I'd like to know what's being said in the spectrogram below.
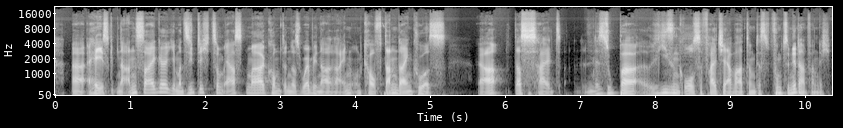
äh, hey, es gibt eine Anzeige, jemand sieht dich zum ersten Mal, kommt in das Webinar rein und kauft dann deinen Kurs. Ja, das ist halt eine super riesengroße falsche Erwartung. Das funktioniert einfach nicht.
